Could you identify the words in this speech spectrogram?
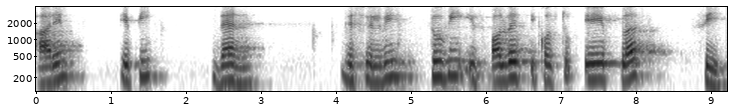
are in ap then this will be 2b is always equals to a plus c.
